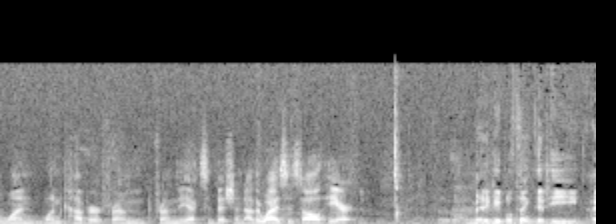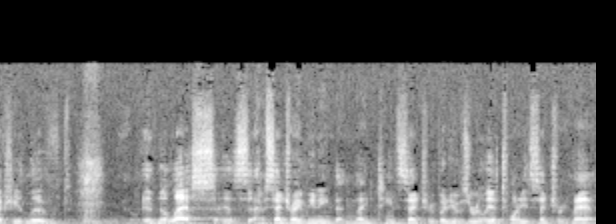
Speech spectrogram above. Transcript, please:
one, one cover from, from the exhibition. Otherwise, it's all here. Many people think that he actually lived in the last century, meaning the 19th century, but he was really a 20th century man.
